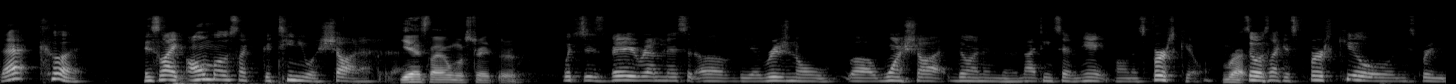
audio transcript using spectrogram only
that cut it's like almost like a continuous shot after that Yeah, it's like almost straight through. which is very reminiscent of the original uh, one shot done in the 1978 on his first kill. Right. So it's like his first killing spree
